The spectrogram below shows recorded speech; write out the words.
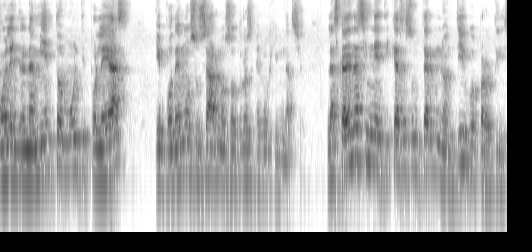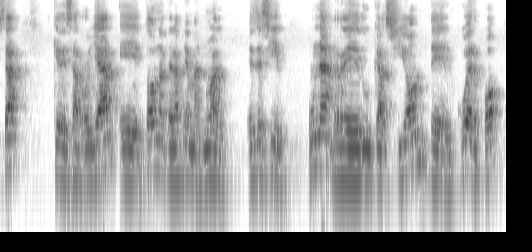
o el entrenamiento multipoleas que podemos usar nosotros en un gimnasio. Las cadenas cinéticas es un término antiguo para utilizar que desarrollar eh, toda una terapia manual, es decir, una reeducación del cuerpo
